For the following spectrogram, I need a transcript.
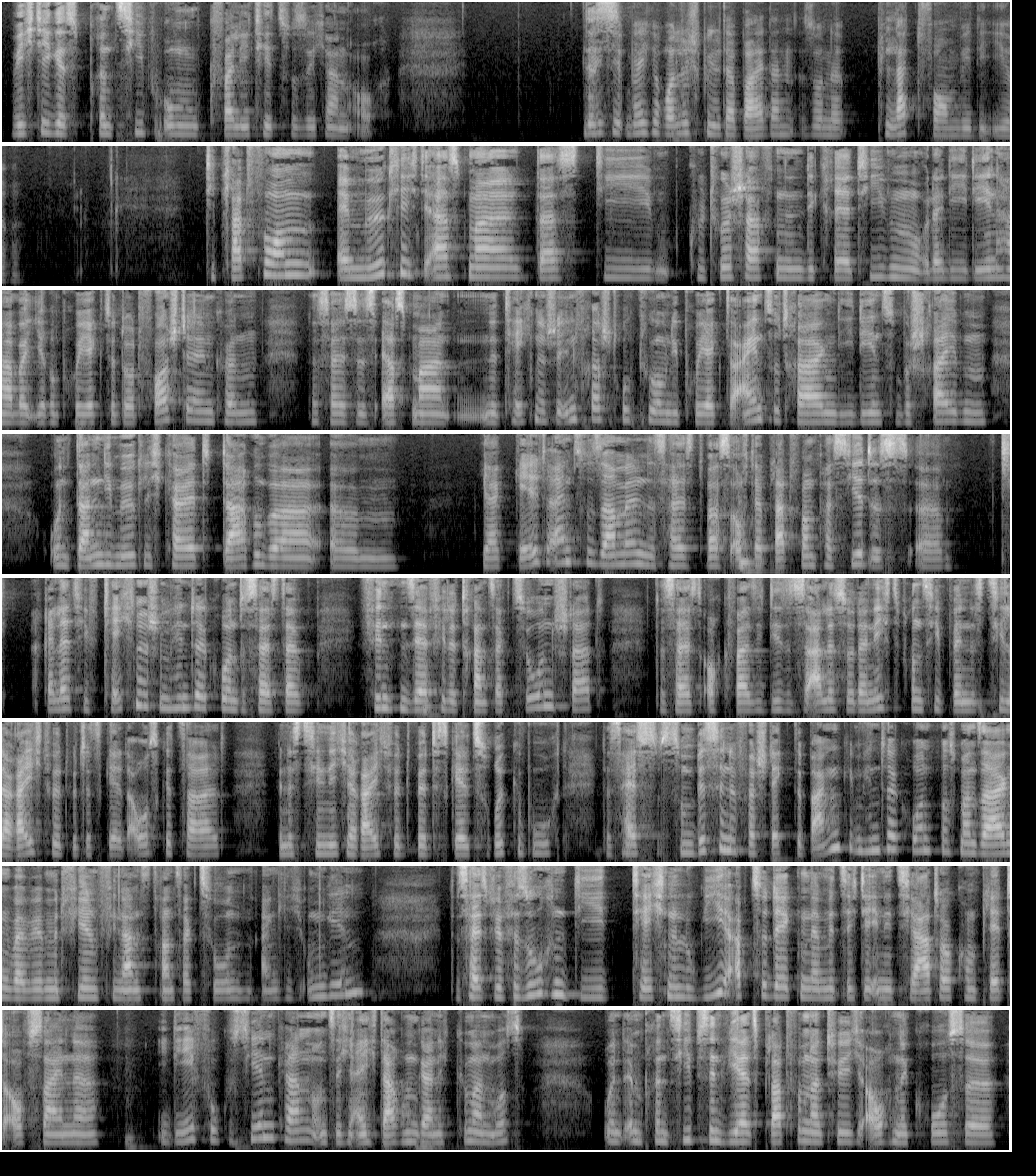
Wichtiges Prinzip, um Qualität zu sichern auch. Welche, welche Rolle spielt dabei dann so eine Plattform wie die Ihre? Die Plattform ermöglicht erstmal, dass die Kulturschaffenden, die Kreativen oder die Ideenhaber ihre Projekte dort vorstellen können. Das heißt, es ist erstmal eine technische Infrastruktur, um die Projekte einzutragen, die Ideen zu beschreiben und dann die Möglichkeit, darüber ähm, ja, Geld einzusammeln. Das heißt, was auf der Plattform passiert, ist äh, relativ technisch im Hintergrund. Das heißt, da finden sehr viele Transaktionen statt. Das heißt auch quasi dieses Alles- oder Nichts-Prinzip, wenn das Ziel erreicht wird, wird das Geld ausgezahlt. Wenn das Ziel nicht erreicht wird, wird das Geld zurückgebucht. Das heißt, es ist so ein bisschen eine versteckte Bank im Hintergrund, muss man sagen, weil wir mit vielen Finanztransaktionen eigentlich umgehen. Das heißt, wir versuchen, die Technologie abzudecken, damit sich der Initiator komplett auf seine Idee fokussieren kann und sich eigentlich darum gar nicht kümmern muss. Und im Prinzip sind wir als Plattform natürlich auch eine große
